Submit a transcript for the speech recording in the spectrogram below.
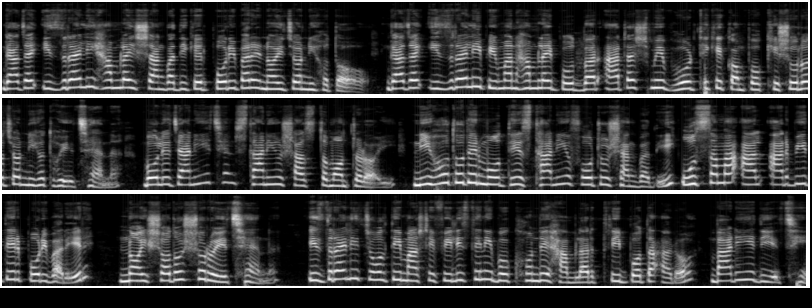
গাজায় ইসরায়েলি হামলায় সাংবাদিকের পরিবারের নয়জন নিহত। গাজায় ইসরায়েলি বিমান হামলায় বুধবার আঠাশ মে ভোর থেকে কমপক্ষে ষোলো জন নিহত হয়েছেন বলে জানিয়েছেন স্থানীয় স্বাস্থ্য মন্ত্রণালয়। নিহতদের মধ্যে স্থানীয় ফটো সাংবাদিক উসামা আল আরবিদের পরিবারের নয় সদস্য রয়েছেন। ইসরায়েলি চলতি মাসে ফিলিস্তিনি ভূখণ্ডে হামলার তীব্রতা আরও বাড়িয়ে দিয়েছে।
